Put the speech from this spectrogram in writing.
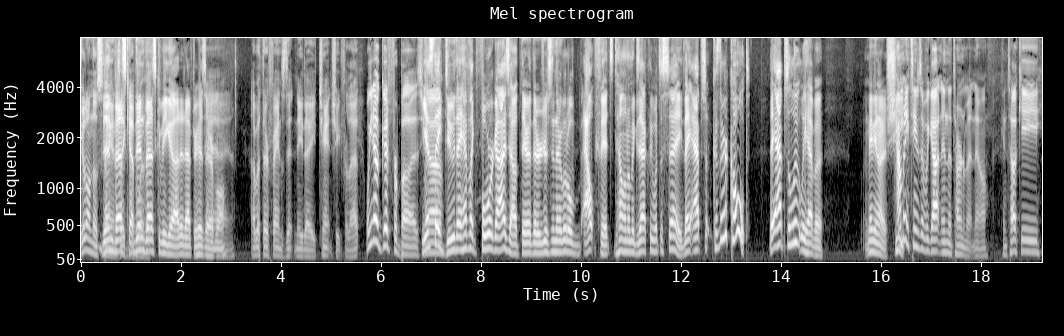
Good on those then fans. they Ves- kept then with. Vescovi got it after his air Yeah, ball. yeah. I bet their fans didn't need a chant sheet for that. Well, you know, good for Buzz. you Yes, know? they do. They have like four guys out there that are just in their little outfits telling them exactly what to say. They absolutely because they're a cult. They absolutely have a maybe not a sheet. How many teams have we gotten in the tournament now? Kentucky,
